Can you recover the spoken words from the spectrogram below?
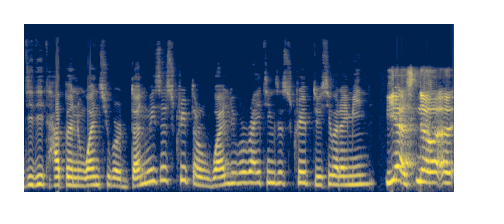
Did it happen once you were done with the script or while you were writing the script? Do you see what i mean? Yes no uh,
